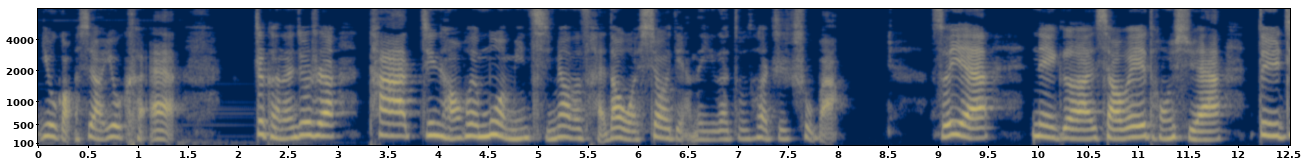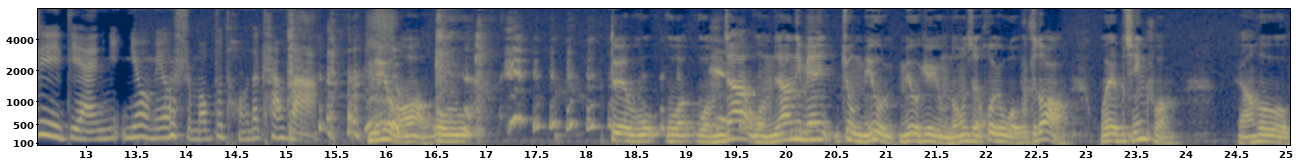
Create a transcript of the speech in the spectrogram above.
又搞笑又可爱。这可能就是他经常会莫名其妙的踩到我笑点的一个独特之处吧。所以，那个小薇同学，对于这一点，你你有没有什么不同的看法？没有，我，对我我我们家我们家那边就没有没有这种东西，或者我不知道，我也不清楚。然后，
